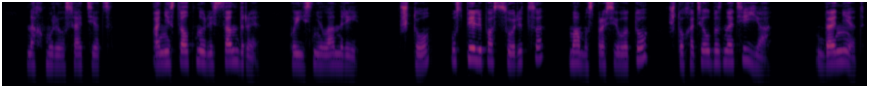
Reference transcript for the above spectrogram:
— нахмурился отец. «Они столкнулись с Андре», — пояснил Анри. «Что? Успели поссориться?» Мама спросила то, что хотел бы знать и я. «Да нет,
